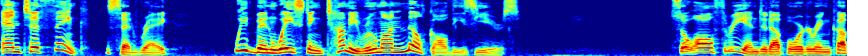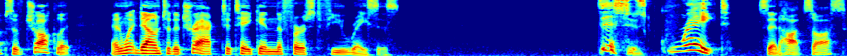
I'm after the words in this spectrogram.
And to think, said Ray, we've been wasting tummy room on milk all these years. So all three ended up ordering cups of chocolate and went down to the track to take in the first few races. This is great, said Hot Sauce.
